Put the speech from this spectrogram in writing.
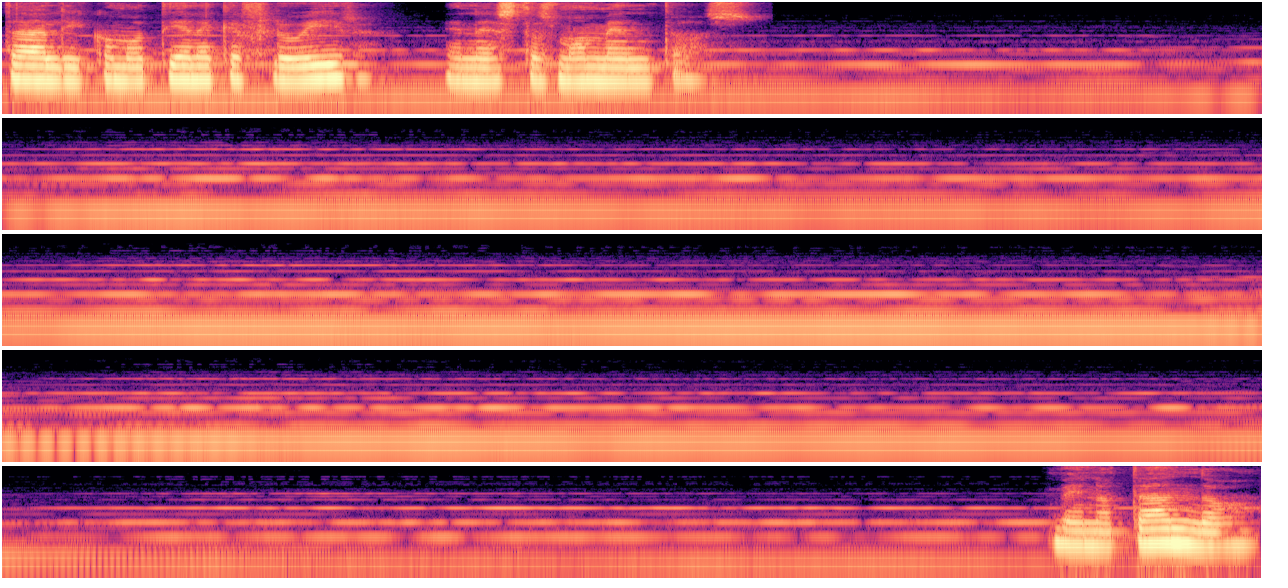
tal y como tiene que fluir en estos momentos. Ve notando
